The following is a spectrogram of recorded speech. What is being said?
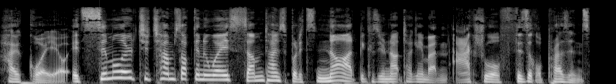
할 거예요. It's similar to 참석 in a way sometimes, but it's not because you're not talking about an actual physical presence.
